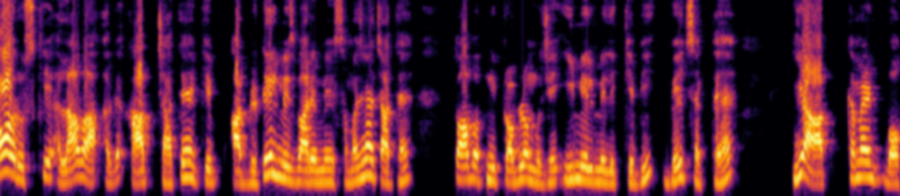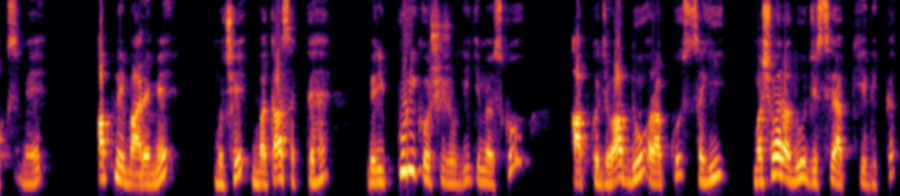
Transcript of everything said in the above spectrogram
और उसके अलावा अगर आप चाहते हैं कि आप डिटेल में इस बारे में समझना चाहते हैं तो आप अपनी प्रॉब्लम मुझे ईमेल में लिख के भी भेज सकते हैं या आप कमेंट बॉक्स में अपने बारे में मुझे बता सकते हैं। मेरी पूरी कोशिश होगी कि मैं उसको, आपको जवाब दूँ और आपको सही मशवरा दूँ जिससे आपकी दिक्कत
